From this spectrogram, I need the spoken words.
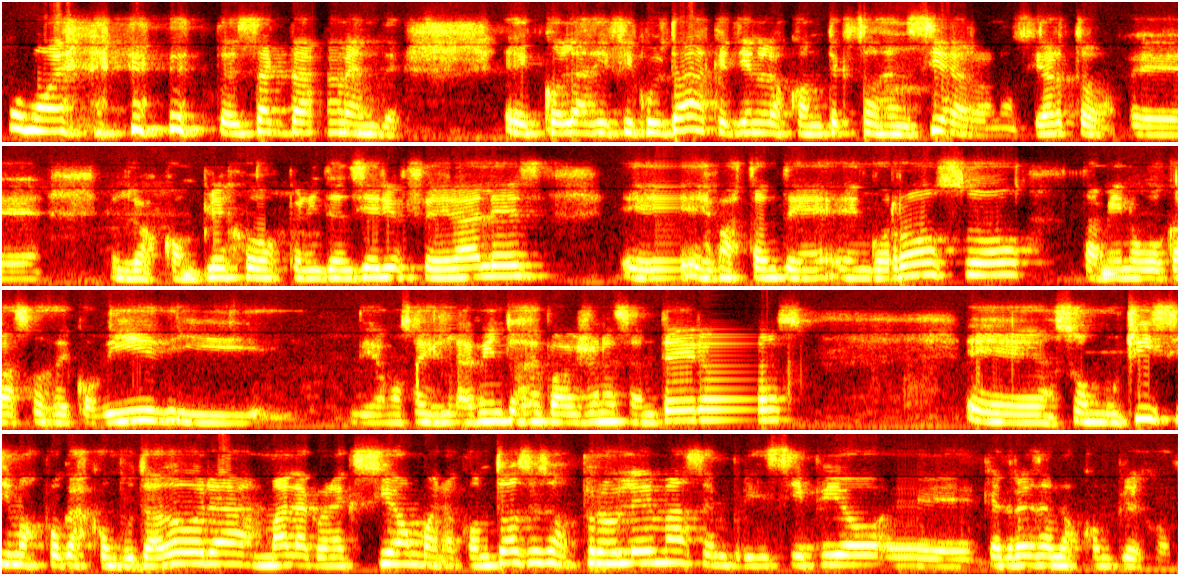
como es, exactamente, eh, con las dificultades que tienen los contextos de encierro, ¿no es cierto? Eh, en los complejos penitenciarios federales eh, es bastante engorroso, también hubo casos de COVID y, digamos, aislamientos de pabellones enteros. son muchísimos, pocas computadoras, mala conexión, bueno, con todos esos problemas en principio que atraviesan los complejos.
